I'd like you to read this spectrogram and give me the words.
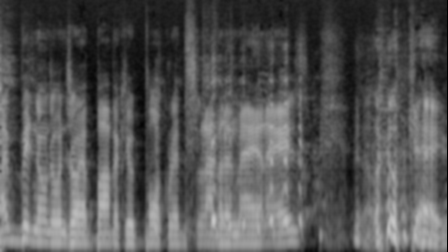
I've been known to enjoy a barbecued pork rib slathered in mayonnaise. okay.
